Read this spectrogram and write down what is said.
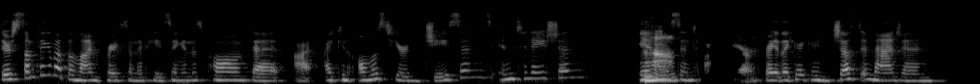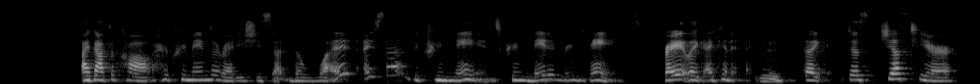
There's something about the line breaks and the pacing in this poem that I, I can almost hear Jason's intonation in uh-huh. this entire right? Like I can just imagine I got the call. Her cremains are ready. She said, The what? I said, The cremains, cremated remains, right? Like I can mm. like just just hear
